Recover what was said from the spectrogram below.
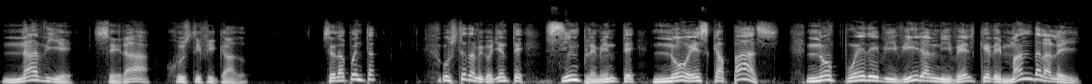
nadie será justificado. ¿Se da cuenta? Usted, amigo oyente, simplemente no es capaz, no puede vivir al nivel que demanda la ley.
